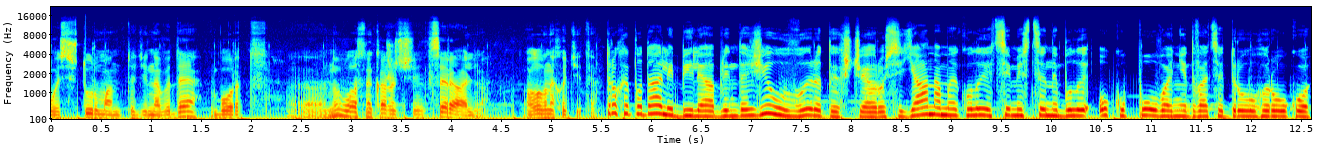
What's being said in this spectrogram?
Ось штурман тоді наведе борт. Е, Ну, власне кажучи, все реально. Головне хотіти. Трохи подалі біля бліндажів, виритих ще росіянами, коли ці місцини були окуповані 22-го року.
